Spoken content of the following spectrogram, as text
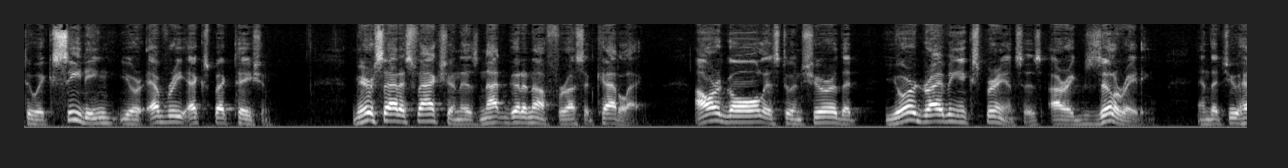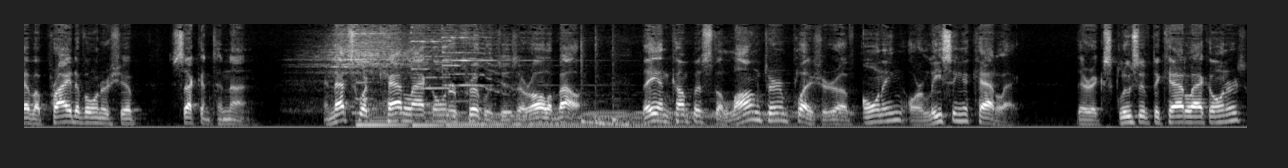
to exceeding your every expectation. Mere satisfaction is not good enough for us at Cadillac. Our goal is to ensure that your driving experiences are exhilarating and that you have a pride of ownership second to none. And that's what Cadillac owner privileges are all about. They encompass the long-term pleasure of owning or leasing a Cadillac. They're exclusive to Cadillac owners,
